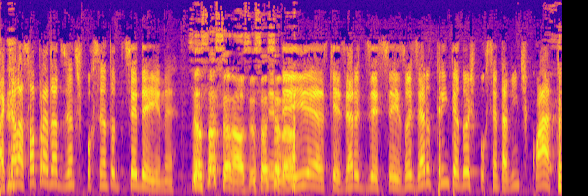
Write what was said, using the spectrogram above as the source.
Aquela só pra dar 200% do CDI, né? Sensacional, sensacional. CDI é que 0,16 hoje, 0,32% a 24.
